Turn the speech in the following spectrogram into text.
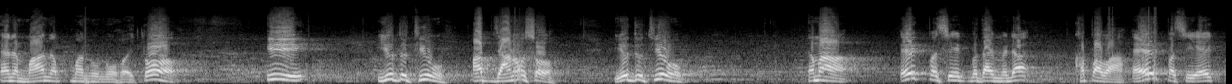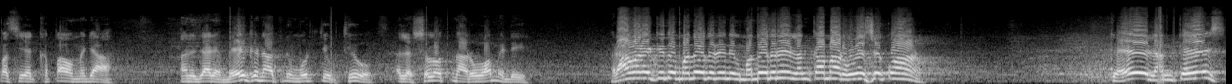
એને માન અપમાનનું ન હોય. તો એ યુદ્ધ થયું. આપ જાણો છો યુદ્ધ થયું. એમાં એક પછી એક બધા મેળ્યા ખપાવા. એક પછી એક પછી એક ખપાવા મેળ્યા અને જ્યારે મેઘનાથનું મૃત્યુ થયું એટલે સલોતના રોવા માંડી. રાવણે કીધું મંદોદરી મંદોદરી લંકામાં રોવે છે કોણ? કે હે લંકેશ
